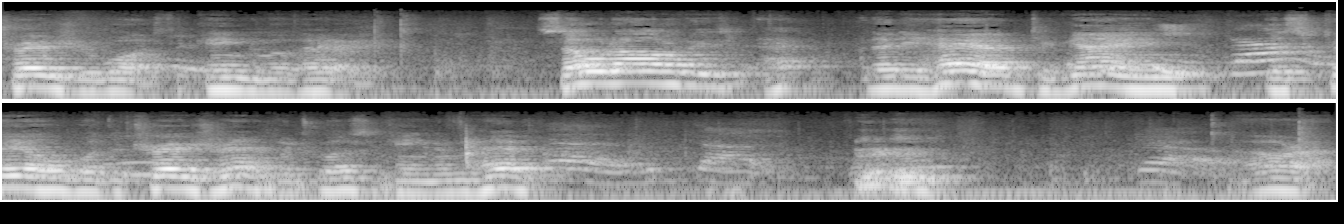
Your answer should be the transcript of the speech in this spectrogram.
treasure was, the kingdom of heaven. Sold all of his that he had to gain this field with the treasure in it, which was the kingdom of heaven. all right.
